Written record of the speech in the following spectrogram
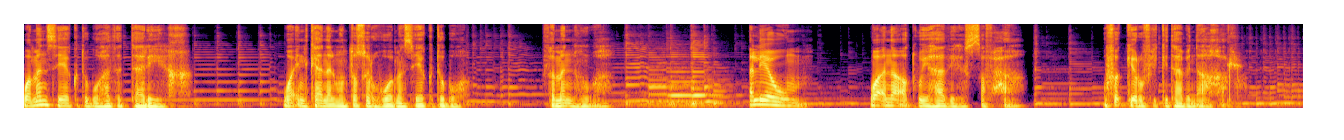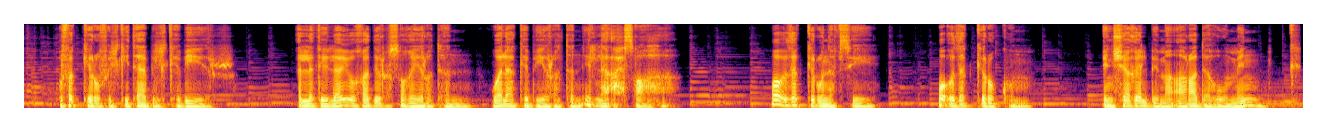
ومن سيكتب هذا التاريخ؟ وإن كان المنتصر هو من سيكتبه فمن هو؟ اليوم وأنا أطوي هذه الصفحة أفكر في كتاب آخر أفكر في الكتاب الكبير الذي لا يغادر صغيرة ولا كبيرة إلا أحصاها وأذكر نفسي وأذكركم. انشغل بما أراده منك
